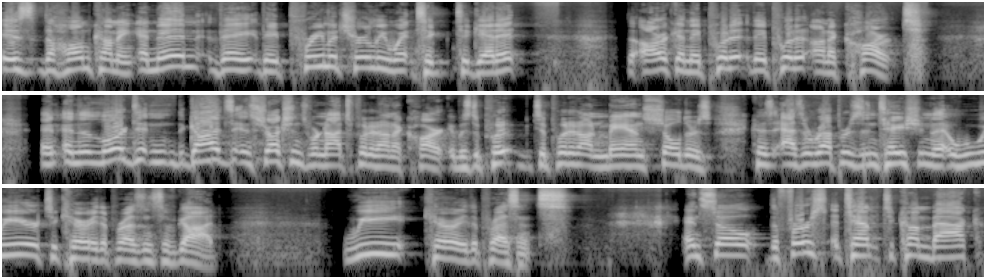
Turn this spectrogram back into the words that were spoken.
is the homecoming, and then they they prematurely went to, to get it, the ark, and they put it they put it on a cart, and and the Lord didn't. God's instructions were not to put it on a cart; it was to put to put it on man's shoulders, because as a representation that we're to carry the presence of God, we carry the presence. And so the first attempt to come back,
